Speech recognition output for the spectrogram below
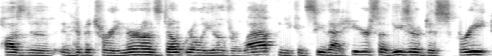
positive inhibitory neurons don't really overlap, and you can see that here. So these are discrete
